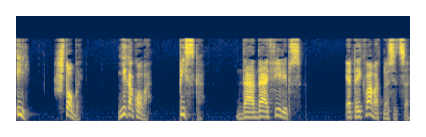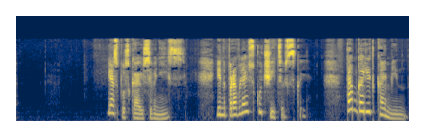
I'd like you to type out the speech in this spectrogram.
И чтобы никакого писка. Да-да, Филлипс, это и к вам относится. Я спускаюсь вниз и направляюсь к учительской. Там горит камин.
